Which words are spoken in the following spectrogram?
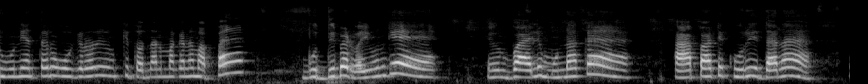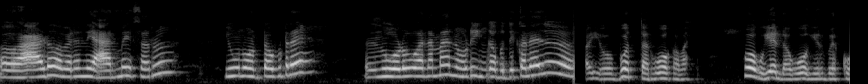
ಇವನೇ ಅಂತಾರು ಹೋಗಿರೋ ಇವ್ನು ಕಿತ್ತ ನನ್ನ ಮಗ ನಮ್ಮಪ್ಪ. ಬುದ್ಧಿ ಬೇಡವಾ ಇವನಿಗೆ. ಇವನ್ ಬಾಯಲ್ಲಿ ಮುನ್ನಾಕ ಆ ಪಾಟಿ ಕುರಿ ಇದ್ದಾನ. ಆಡು ಅವರನ್ನು ಯಾರನ್ನೇ ಸರು ಇವನು ಹೊಂಟೋಗ್ಬಿಟ್ರೆ? ನೋಡುವನಮ್ಮ ನೋಡಿ ಹಿಂಗ ಬುದ್ಧಿ ಕಲಿಯೋದು ಅಯ್ಯೋ, ಬತ್ತಾರ ಹೋಗವ. ಹೋಗು, ಎಲ್ಲ ಹೋಗಿರ್ಬೇಕು.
